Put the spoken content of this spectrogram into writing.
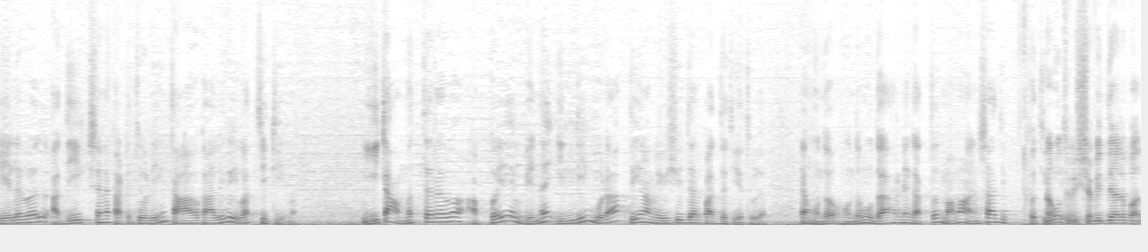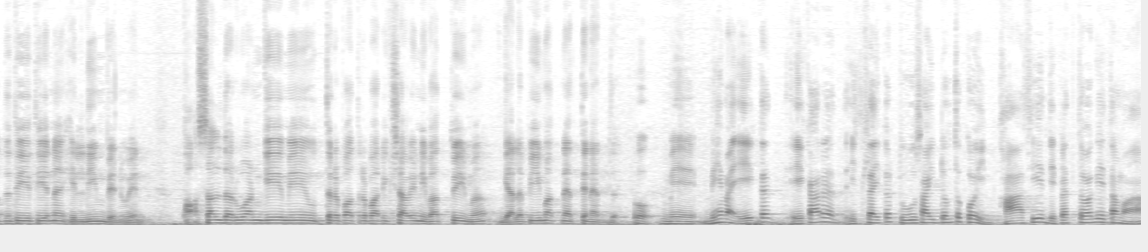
ඒලවල් අධීක්ෂණ කටතුවලින් තාවකාලික ඉවත් සිටීම. ඊට අමතරව අපය වෙන ඉල්ලින් ගොඩක් තියනම විශ්විද්‍යාර පද්ධතිය තුළ හොඳ හොඳම උදාහරණය ගත්තොත් ම අංශාධිපති නමුත් විශ්වවිද්‍යාල පද්ධතිය තියෙන ඉල්ලීම් වෙනුවෙන්. පාසල් දරුවන්ගේ මේ උත්තර පත්‍ර පරීක්ෂාව නිවත්වීම ගැලපීමක් නැත්ත නැද්ද. මෙහෙම ඒක ඒකාර is like two sides of the coin කාසිය දෙපැත්ත වගේ තමා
